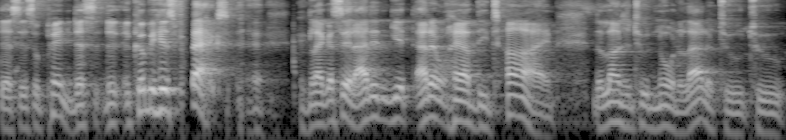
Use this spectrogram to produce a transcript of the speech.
That's his opinion. That's it. Could be his facts. Like I said, I didn't get, I don't have the time, the longitude nor the latitude to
